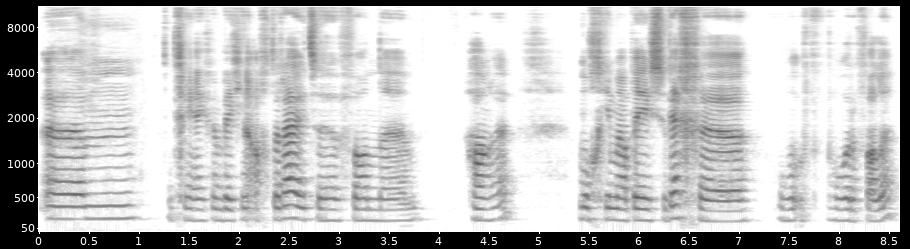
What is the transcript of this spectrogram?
Ehm, ik ging even een beetje naar achteruit uh, van hangen. Mocht je me opeens weg horen vallen.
